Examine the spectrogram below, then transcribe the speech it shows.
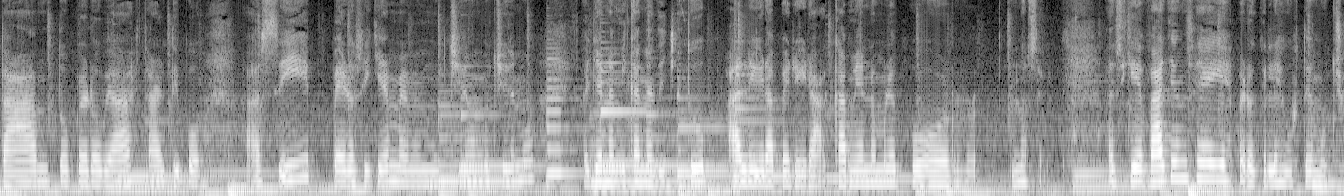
tanto, pero voy a estar tipo así, pero si quieren verme muchísimo, muchísimo, vayan a mi canal de YouTube, Alegra Pereira, cambia el nombre por, no sé, así que váyanse y espero que les guste mucho.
